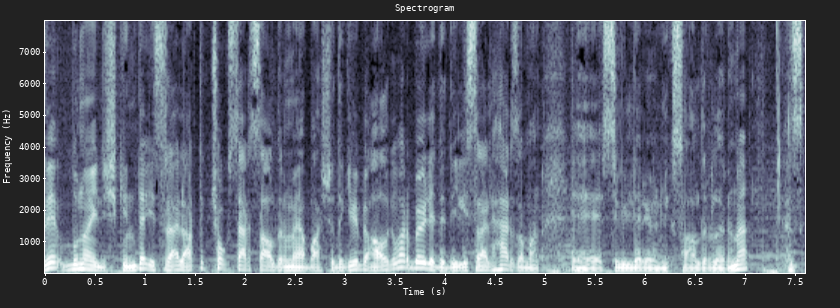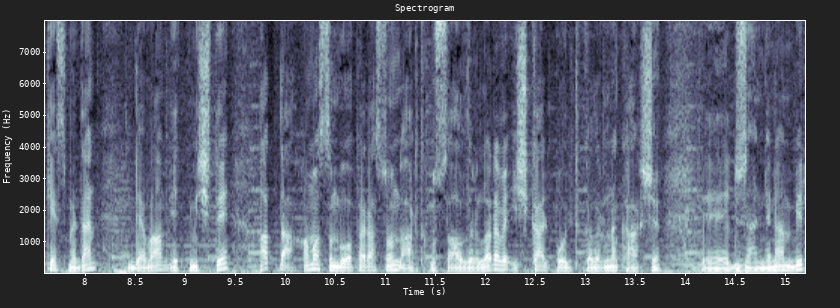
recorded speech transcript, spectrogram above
ve buna ilişkin de İsrail artık çok sert saldırmaya başladı gibi bir algı var. Böyle de değil. İsrail her zaman e, sivillere yönelik saldırılarına hız kesmeden devam etmişti. Hatta Hamas'ın bu operasyonu da artık bu saldırılara ve işgal politikalarına karşı e, düzenlenen bir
